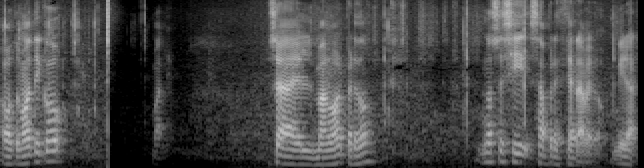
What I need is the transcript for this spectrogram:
automático. Vale. O sea, el manual, perdón. No sé si se apreciará, pero mirad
